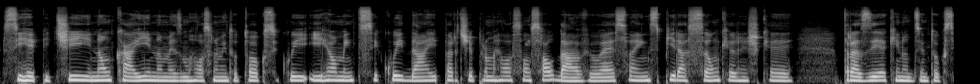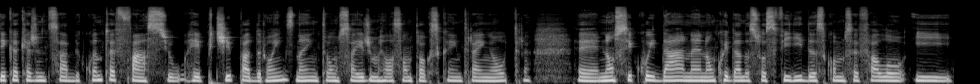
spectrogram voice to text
se repetir, não cair no mesmo relacionamento tóxico e, e realmente se cuidar e partir para uma relação saudável. Essa é inspiração que a gente quer trazer aqui no Desintoxica, que a gente sabe quanto é fácil repetir padrões, né? Então, sair de uma relação tóxica e entrar em outra, é, não se cuidar, né? Não cuidar das suas feridas, como você falou, e,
